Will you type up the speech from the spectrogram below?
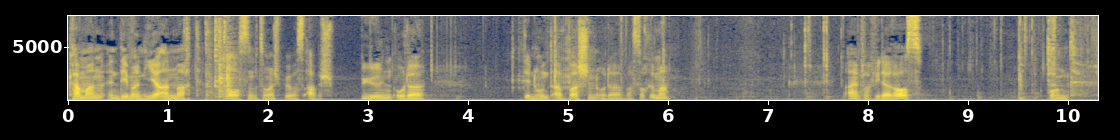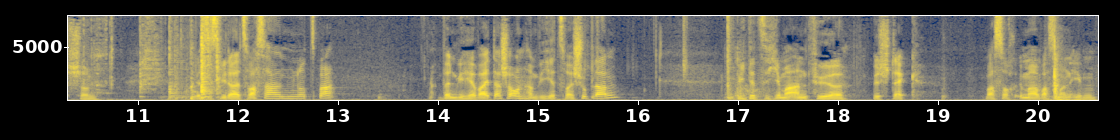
kann man, indem man hier anmacht, draußen zum Beispiel was abspülen oder den Hund abwaschen oder was auch immer. Einfach wieder raus und schon ist es wieder als Wasserhahn benutzbar. Wenn wir hier weiterschauen, haben wir hier zwei Schubladen. Bietet sich immer an für Besteck, was auch immer, was man eben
